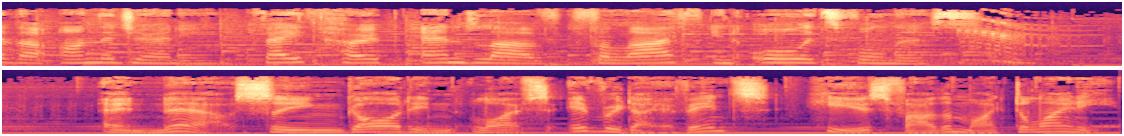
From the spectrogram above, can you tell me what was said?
Together on the journey faith, hope, and love for life in all its fullness. And now, seeing God in life's everyday events, here's Father Mike Delaney.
